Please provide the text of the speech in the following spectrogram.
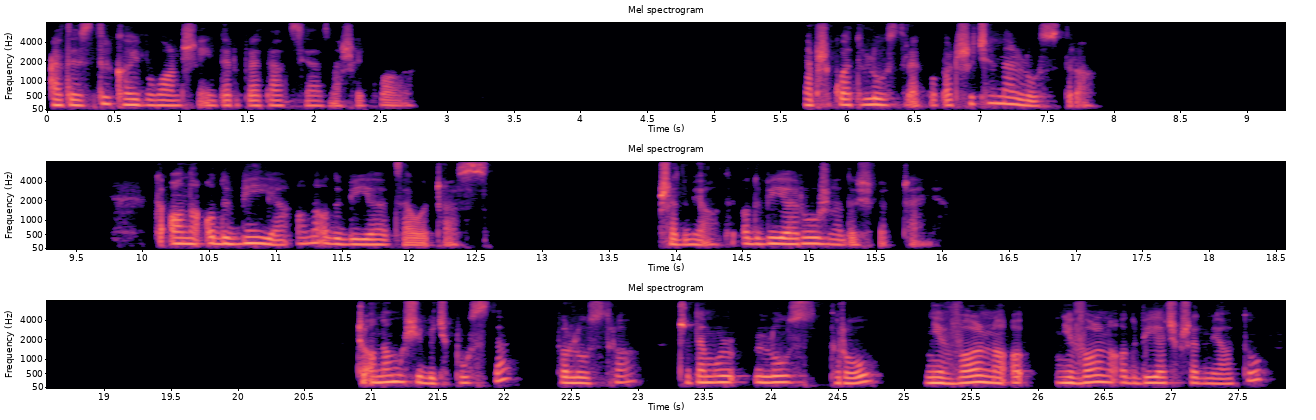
Ale to jest tylko i wyłącznie interpretacja z naszej głowy. Na przykład lustro, jak popatrzycie na lustro, to ono odbija, ono odbija cały czas przedmioty, odbija różne doświadczenia. Czy ono musi być puste, to lustro? Czy temu lustru nie wolno, nie wolno odbijać przedmiotów?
